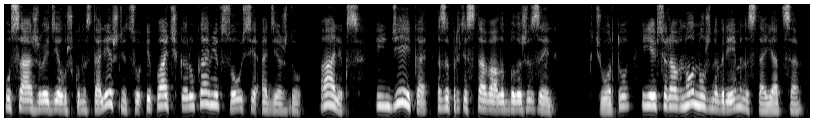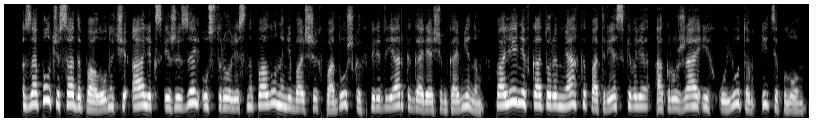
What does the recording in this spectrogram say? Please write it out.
усаживая девушку на столешницу и пачкая руками в соусе одежду. «Алекс, индейка!» – запротестовала была Жизель. «К черту, ей все равно нужно время настояться». За полчаса до полуночи Алекс и Жизель устроились на полу на небольших подушках перед ярко горящим камином, поленья в котором мягко потрескивали, окружая их уютом и теплом.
